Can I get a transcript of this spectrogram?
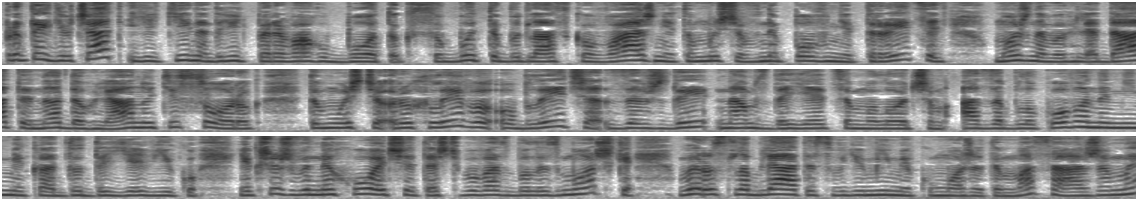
про тих дівчат, які надають перевагу ботоксу. Будьте, будь ласка, уважні, тому що в неповні 30 можна виглядати на доглянуті 40, тому що рухливе обличчя завжди нам здається молодшим, а заблокована міміка додає віку. Якщо ж ви не хочете, щоб у вас були зморшки, ви розслабляти свою міміку можете масажами.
